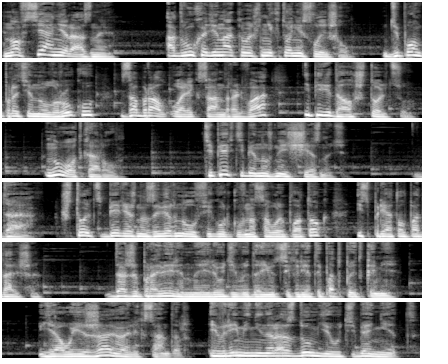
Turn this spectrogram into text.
но все они разные. О двух одинаковых никто не слышал. Дюпон протянул руку, забрал у Александра льва и передал Штольцу. «Ну вот, Карл, теперь тебе нужно исчезнуть». «Да». Штольц бережно завернул фигурку в носовой платок и спрятал подальше. «Даже проверенные люди выдают секреты под пытками. Я уезжаю, Александр, и времени на раздумье у тебя нет.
